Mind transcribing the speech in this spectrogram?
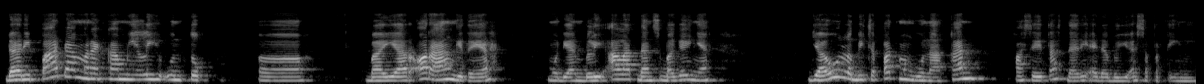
daripada mereka milih untuk uh, bayar orang gitu ya, kemudian beli alat dan sebagainya, jauh lebih cepat menggunakan fasilitas dari AWS seperti ini.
